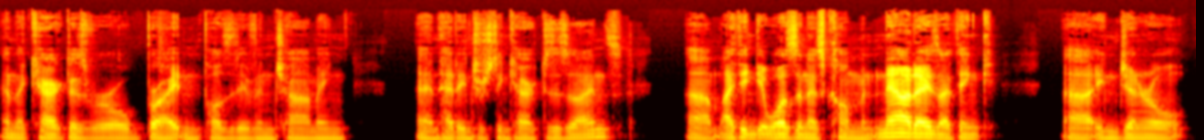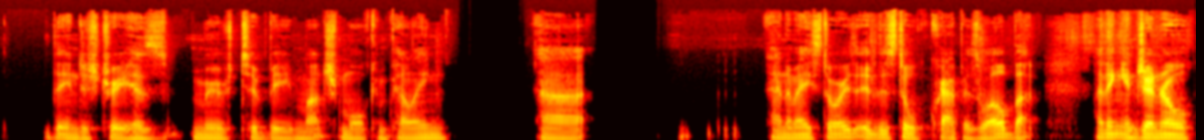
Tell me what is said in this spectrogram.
and the characters were all bright and positive and charming and had interesting character designs. Um, i think it wasn't as common. Nowadays i think uh, in general the industry has moved to be much more compelling uh, anime stories. There's still crap as well but i think in general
